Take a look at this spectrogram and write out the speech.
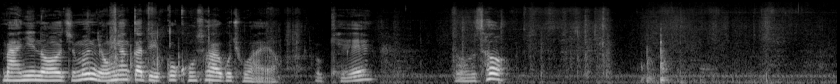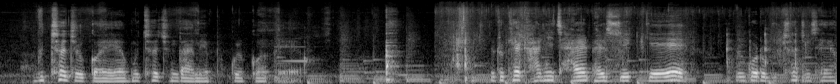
많이 넣어주면 영양가도 있고 고소하고 좋아요. 이렇게 넣어서 묻혀줄 거예요. 묻혀준 다음에 볶을 거예요. 이렇게 간이 잘뵐수 있게 골고루 묻혀주세요.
